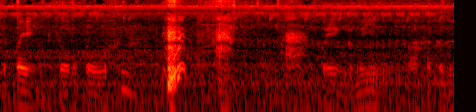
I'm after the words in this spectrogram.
กระเป้งตัวกระโตเป้งก็มีปลาก็มี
